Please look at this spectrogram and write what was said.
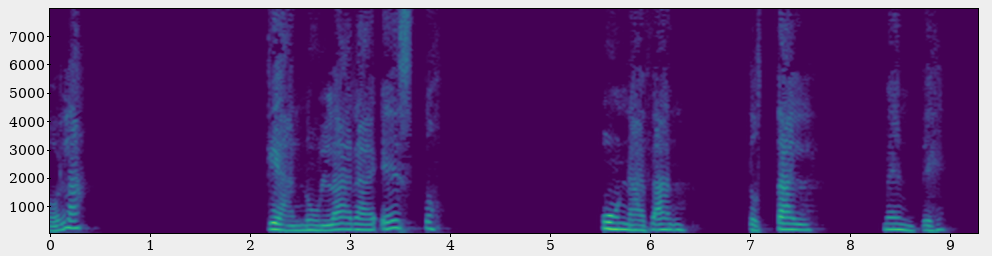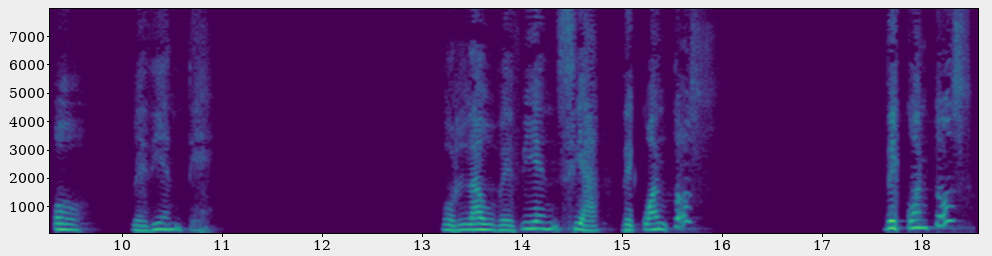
Hola. Que anulara esto. Un Adán totalmente obediente. Por la obediencia de cuántos? ¿De cuántos?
